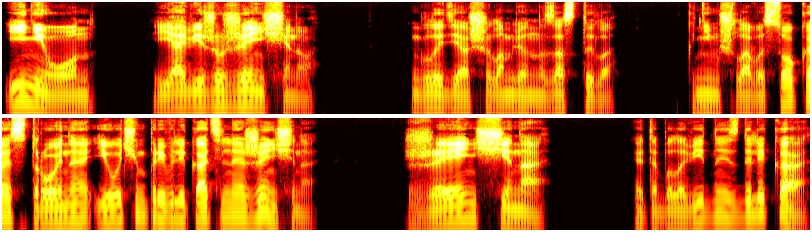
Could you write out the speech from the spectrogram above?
и не он. Я вижу женщину». Глэди ошеломленно застыла. К ним шла высокая, стройная и очень привлекательная женщина. Женщина! Это было видно издалека.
